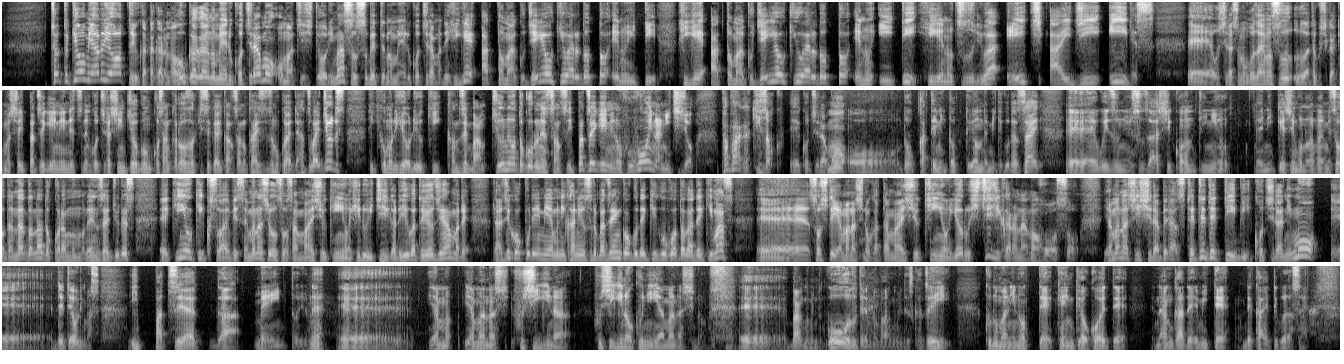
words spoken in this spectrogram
ちょっと興味あるよという方からのお伺いのメール、こちらもお待ちしております。すべてのメール、こちらまで、ヒゲアットマーク JOQR.net、ヒゲアットマーク JOQR.net、ヒゲの綴りは HIGE です。えー、お知らせもございます。私書きました。一発芸人列年、こちら新潮文庫さんから尾崎世界観さんの解説も加えて発売中です。引きこもり漂流記完全版、中年男ルネッサンス。一発芸人の不本意な日常、パパが貴族、えーこちらも、どっか手に取って読んでみてください。えー、With News 雑誌コンティニュー、え日経新聞のお悩み相談などなどコラムも連載中です。え金曜キックスは IBS 山梨放送さん毎週金曜昼1時から夕方4時半までラジコプレミアムに加入すれば全国で聞くことができます。えーそして山梨の方毎週金曜夜7時から生放送山梨調べらずててて TV こちらにも、えー出ております。一発屋がメインというね、えー山山梨不思議な不思議の国山梨の、えー番組のゴールデンの番組ですから、ぜひ車に乗って県境を越えてなんかで見て、で帰ってください。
